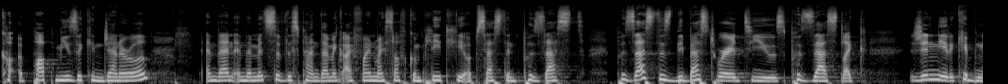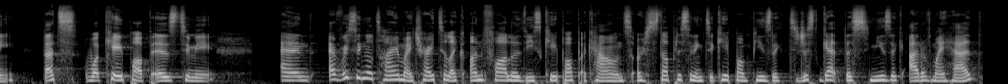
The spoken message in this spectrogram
pop music in general. And then in the midst of this pandemic, I find myself completely obsessed and possessed. Possessed is the best word to use. Possessed, like jinni. That's what K-pop is to me. And every single time I try to like unfollow these K-pop accounts or stop listening to K-pop music to just get this music out of my head,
